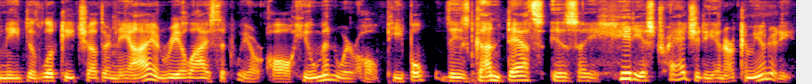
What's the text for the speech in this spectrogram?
need to look each other in the eye and realize that we are all human, we're all people. These gun deaths is a hideous tragedy in our community.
